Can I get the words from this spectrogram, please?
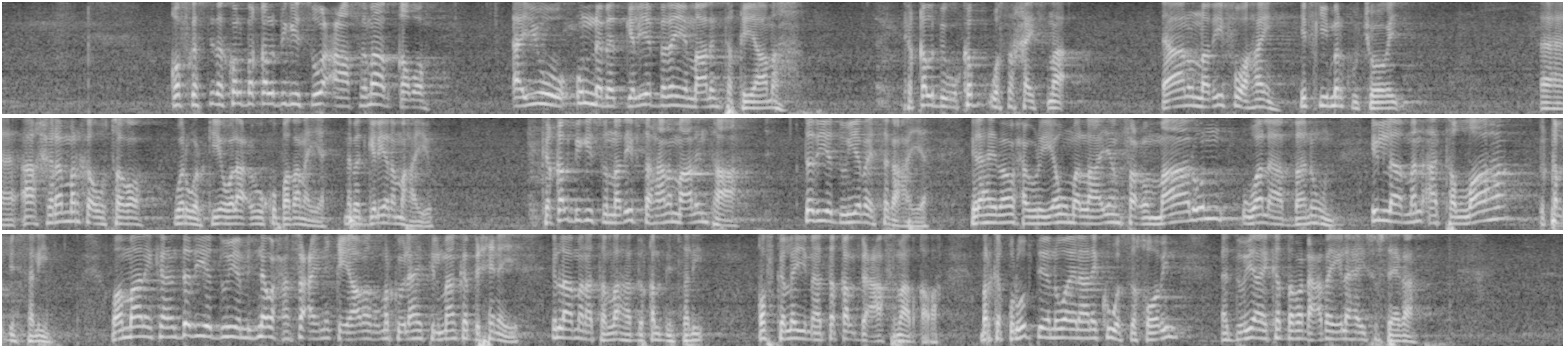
Qofka sida kolba qalbigiisa u caafimaad qabo ayuu u nabadgelyo badan yahay maalinta qiyaamaha. Ka qalbigu ka wasakhaysnaa. Ee aanu nadiifu ahayn ifkii markuu joogay aakhira marka uu tago warwarkiiyo walaacu ku badanaya. Nabadgelyana ma hayo. Ka qalbigiisu nadiiftahaana maalinta ah. Dad iyo dunyaba isaga haya. Ilaahay baa waxau ihi yowma laa yanfacu maalun walaa banuun ilaa man ata allaha biqalbin saliim waa maalinkaan dad iyo dunya midna wax anfacaynin qiyaamadu markuu ilaahay tilmaan ka bixinaya ilaa man allaha biqalbin saliim. Qofka la yimaada qalbi caafimaad qaba. Marka quluubteennu waa inaanay ku wasakhoobin adduunyo ay ka daba dhacday ilaahay isu seegaan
